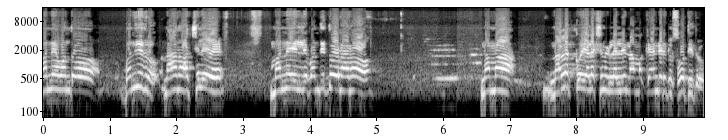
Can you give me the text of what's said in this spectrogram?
ಮೊನ್ನೆ ಒಂದು ಬಂದಿದ್ರು. ನಾನು ಆಕ್ಚುಲಿ ಮೊನ್ನೆ ಇಲ್ಲಿ ಬಂದಿದ್ದು ನಾನು ನಮ್ಮ ನಾಲ್ಕು ಎಲೆಕ್ಷನ್ಗಳಲ್ಲಿ ನಮ್ಮ ಕ್ಯಾಂಡಿಡೇಟ್ಗಳು ಸೋತಿದ್ರು.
